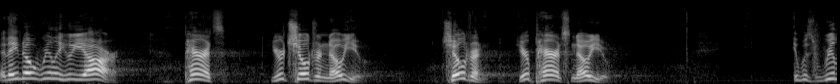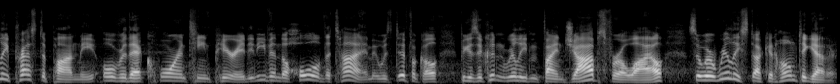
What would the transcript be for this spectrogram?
And they know really who you are. Parents, your children know you. Children, your parents know you. It was really pressed upon me over that quarantine period, and even the whole of the time, it was difficult because I couldn't really even find jobs for a while, so we are really stuck at home together.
